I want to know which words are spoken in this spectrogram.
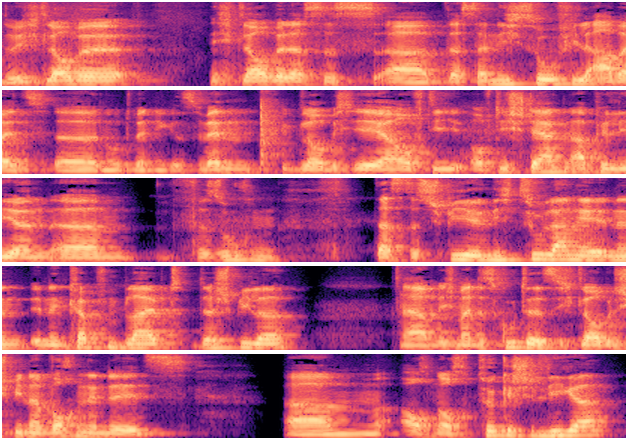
Du, ich glaube, ich glaube, dass es, äh, dass da nicht so viel Arbeit äh, notwendig ist. Wenn, glaube ich, eher auf die, auf die Stärken appellieren, ähm, versuchen, dass das Spiel nicht zu lange in den, in den Köpfen bleibt der Spieler. Ähm, ich meine, das Gute ist, ich glaube, die spielen am Wochenende jetzt ähm, auch noch türkische Liga.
